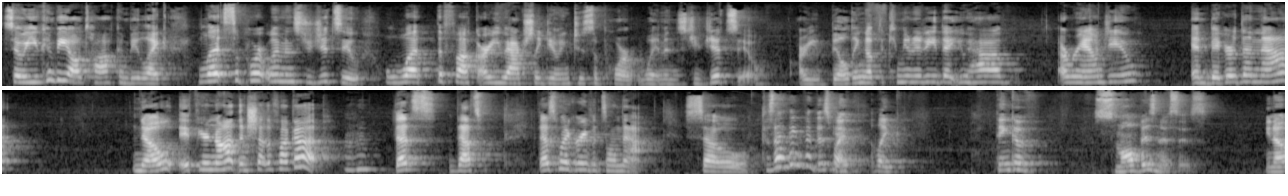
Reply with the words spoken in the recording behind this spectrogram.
So you can be all talk and be like, let's support women's jujitsu. Well, what the fuck are you actually doing to support women's jujitsu? Are you building up the community that you have around you and bigger than that? No, if you're not, then shut the fuck up. Mm-hmm. That's that's that's my grievance on that. So Because I think that this way, like, think of small businesses, you know,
